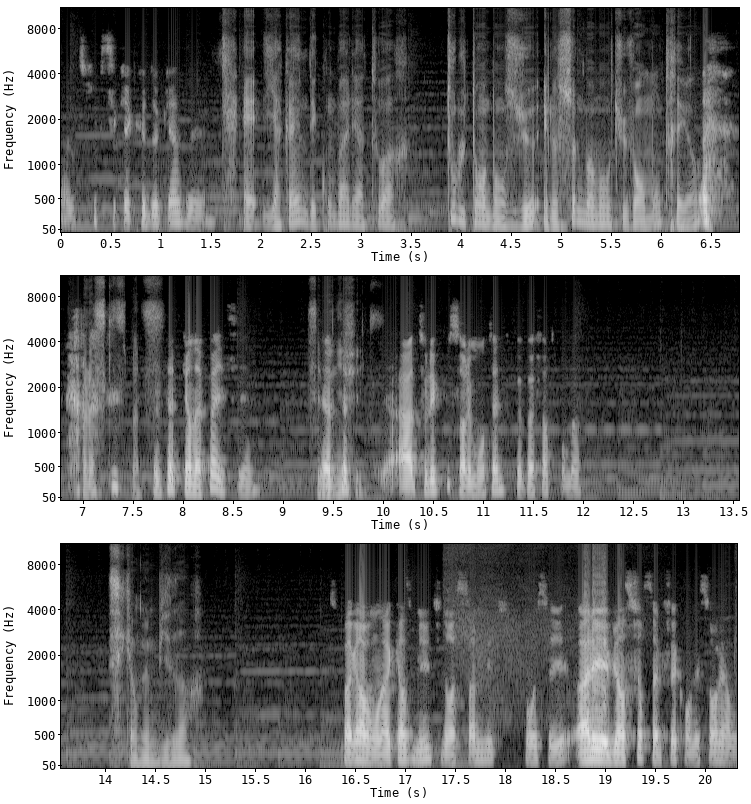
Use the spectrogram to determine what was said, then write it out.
Ah, le truc, c'est qu'il y a que deux cases et... Et il y a quand même des combats aléatoires tout le temps dans ce jeu, et le seul moment où tu veux en montrer un, voilà ce qui se passe. Peut-être qu'il n'y en a pas ici. hein. C'est magnifique. À tous les coups, sur les montagnes, tu peux pas faire de combat. C'est quand même bizarre. C'est pas grave, on a 15 minutes, il nous reste 5 minutes pour essayer. Allez, bien sûr, ça le fait quand on est sur l'herbe.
